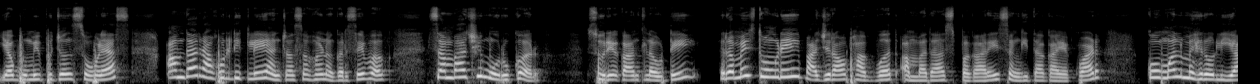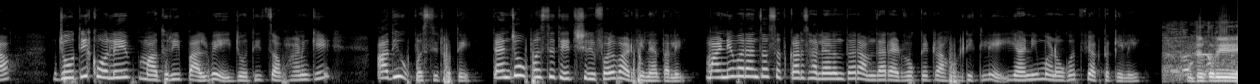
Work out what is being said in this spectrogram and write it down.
या भूमिपूजन सोहळ्यास आमदार राहुल ढिकले यांच्यासह नगरसेवक संभाजी मोरुकर सूर्यकांत लवटे रमेश धोंगडे बाजीराव भागवत अंबादास पगारे संगीता गायकवाड कोमल मेहरोलिया ज्योती खोले माधुरी पालवे ज्योती चव्हाणके आदी उपस्थित होते. त्यांच्या उपस्थितीत श्रीफळ वाढविण्यात आले. मान्यवरांचा सत्कार झाल्यानंतर आमदार ॲडव्होकेट राहुल ढिकले यांनी मनोगत व्यक्त केले. कुठेतरी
